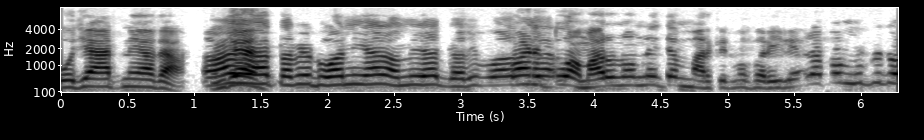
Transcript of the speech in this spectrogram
હોજે હાથ નહીં આવતા. તમે ડોની યાર અમે યાર ગરીબ પણ તું અમારું નામ નહીં તેમ માર્કેટમાં ફરી લે. પણ મૂકી દો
